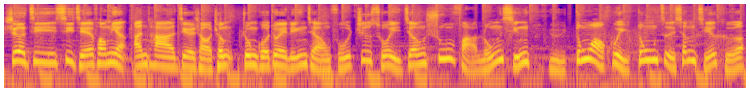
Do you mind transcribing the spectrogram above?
设计细节方面，安踏介绍称中。中国队领奖服之所以将书法龙形与冬奥会冬字相结合，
